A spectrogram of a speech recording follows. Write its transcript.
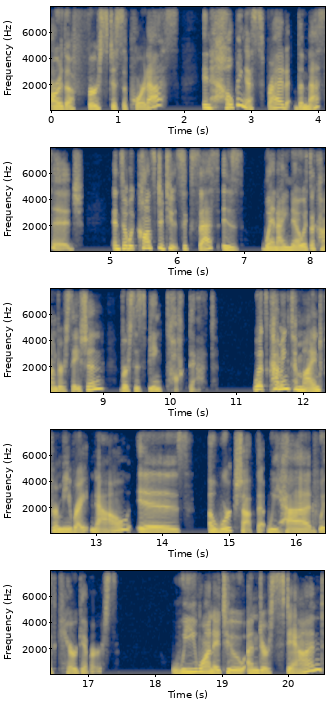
are the first to support us in helping us spread the message. And so, what constitutes success is when I know it's a conversation versus being talked at. What's coming to mind for me right now is a workshop that we had with caregivers. We wanted to understand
